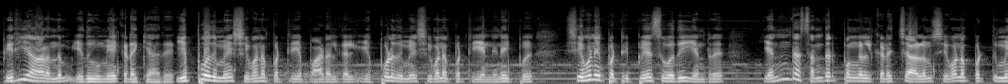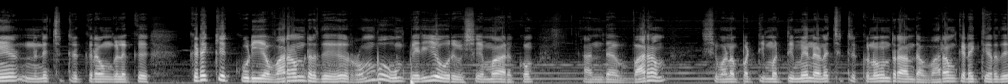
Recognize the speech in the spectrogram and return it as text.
பெரிய ஆனந்தம் எதுவுமே கிடைக்காது. எப்போதுமே சிவனை பற்றிய பாடல்கள் எப்பொழுதுமே சிவனை பற்றிய நினைப்பு சிவனை பற்றி பேசுவது என்று எந்த சந்தர்ப்பங்கள் கிடைச்சாலும் சிவனை பட்டுமே நினைச்சிட்டு இருக்கிறவங்களுக்கு கிடைக்கக்கூடிய வரம்ன்றது ரொம்பவும் பெரிய ஒரு விஷயமா இருக்கும். அந்த வரம் சிவனை பற்றி மட்டுமே நினச்சிட்டு இருக்கணுன்ற அந்த வரம் கிடைக்கிறது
